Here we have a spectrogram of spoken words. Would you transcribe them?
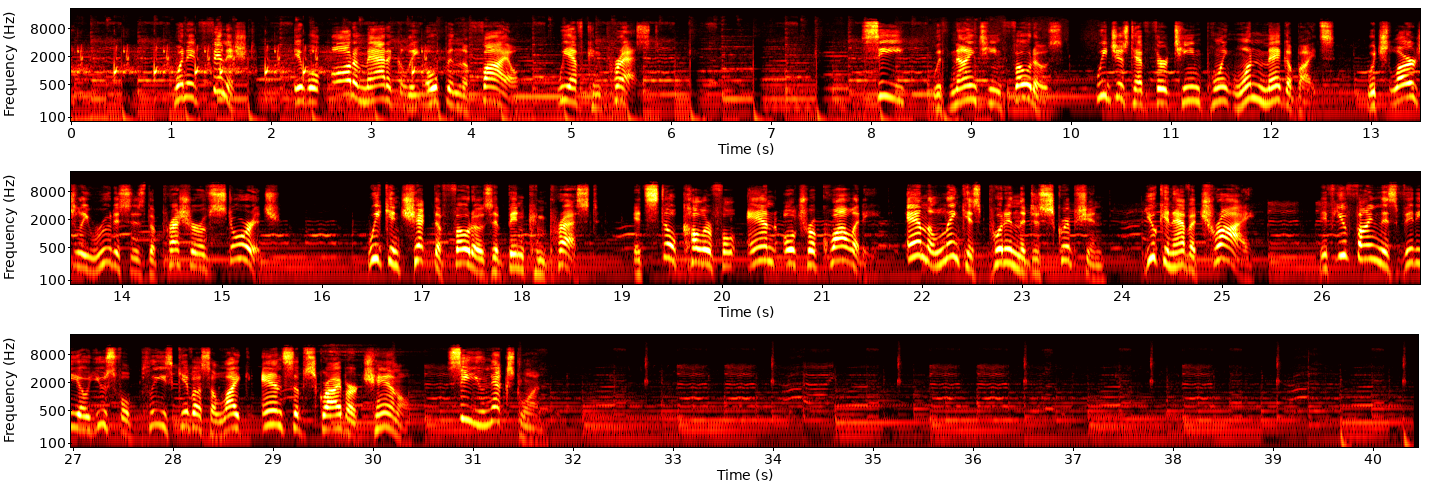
When it finished, it will automatically open the file we have compressed. See, with 19 photos, we just have 13.1 megabytes, which largely reduces the pressure of storage. We can check the photos have been compressed. It's still colorful and ultra quality. And the link is put in the description. You can have a try. If you find this video useful, please give us a like and subscribe our channel. See you next one.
